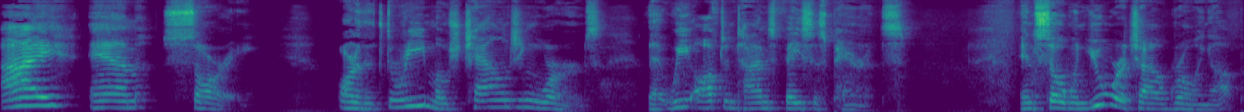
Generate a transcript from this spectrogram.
I am sorry are the three most challenging words that we oftentimes face as parents. And so when you were a child growing up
